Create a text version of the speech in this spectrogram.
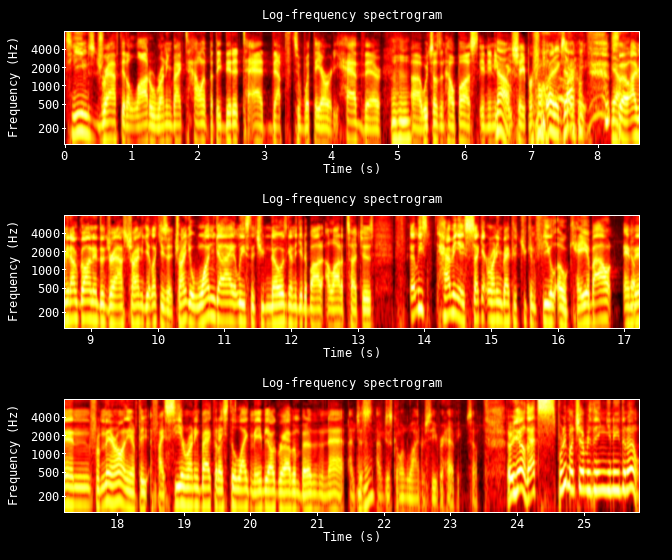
teams drafted a lot of running back talent, but they did it to add depth to what they already had there, mm-hmm. uh, which doesn't help us in any no. way, shape, or form. Right, exactly. yeah. So, I mean, I've gone into drafts trying to get, like you said, trying to get one guy at least that you know is going to get about a lot of touches, at least having a second running back that you can feel okay about, and yep. then from there on, you know, if, they, if I see a running back that I still like, maybe I'll grab him. But other than that, I've just mm-hmm. I've just gone wide receiver heavy. So there you go. That's pretty much everything you need to know.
